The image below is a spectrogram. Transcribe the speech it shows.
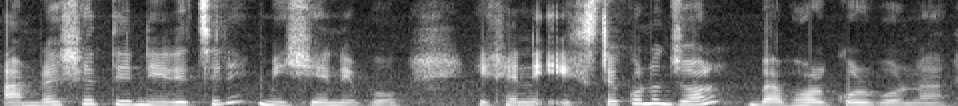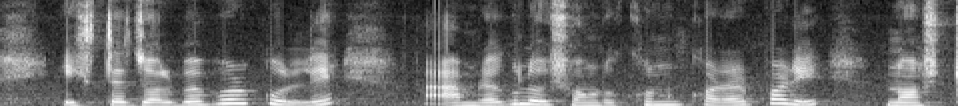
আমরার সাথে নেড়েচেড়ে মিশিয়ে নেব। এখানে এক্সট্রা কোনো জল ব্যবহার করব না। এক্সট্রা জল ব্যবহার করলে আমরাগুলো সংরক্ষণ করার পরে নষ্ট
